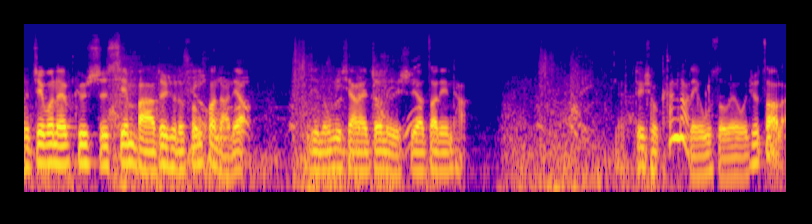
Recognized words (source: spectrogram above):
那这波呢，FQ 是先把对手的分矿打掉，自己农民下来之后呢，也是要造点塔。对手看到了也无所谓，我就造了。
